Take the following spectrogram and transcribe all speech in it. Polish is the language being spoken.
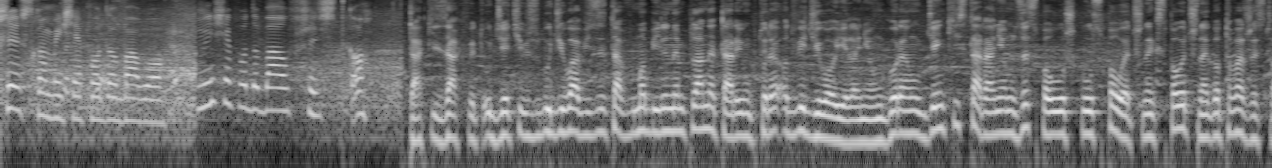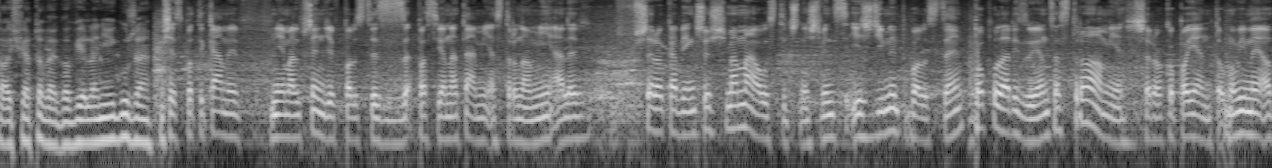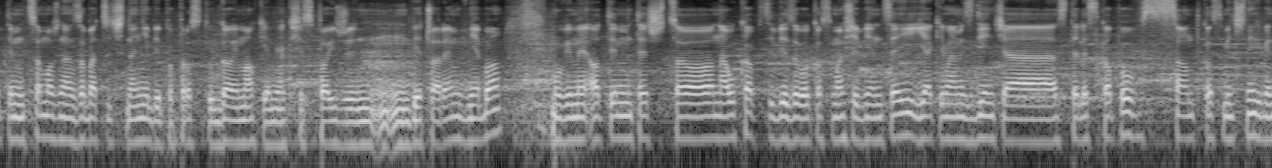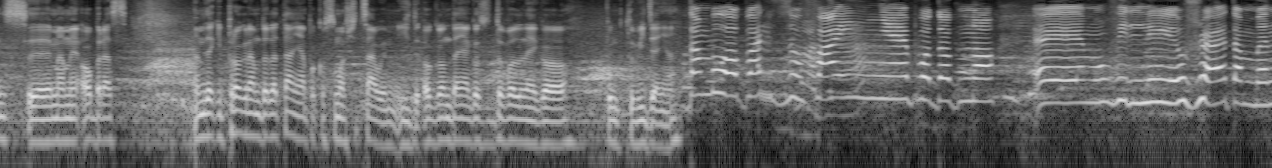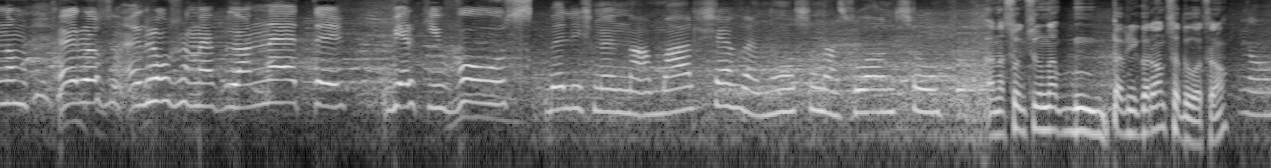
Wszystko mi się podobało. Mi się podobało wszystko. Taki zachwyt u dzieci wzbudziła wizyta w mobilnym planetarium, które odwiedziło Jelenią Górę dzięki staraniom Zespołu Szkół Społecznych Społecznego Towarzystwa Oświatowego w Jeleniej Górze. My się spotykamy niemal wszędzie w Polsce z pasjonatami astronomii, ale szeroka większość ma małą styczność, więc jeździmy po Polsce popularyzując astronomię szeroko pojętą. Mówimy o tym, co można zobaczyć na niebie po prostu gołym okiem, jak się spojrzy mm, wieczorem w niebo. Mówimy o tym też, co naukowcy wiedzą o kosmosie więcej, jakie mamy zdjęcia z teleskopów, z sond kosmicznych, więc y, mamy obraz, mamy taki program do latania po kosmosie całym i oglądania go z dowolnego punktu widzenia. Podobno e, mówili, że tam będą roz, różne planety, wielki wóz. Byliśmy na Marsie, Wenusu, na Słońcu. A na słońcu no, pewnie gorąco było, co? No.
